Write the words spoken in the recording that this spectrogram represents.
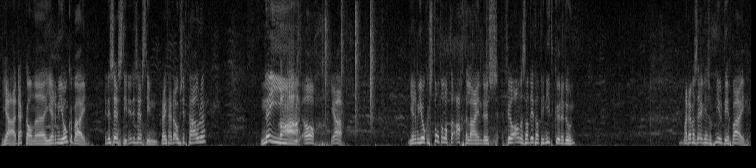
Ja, daar kan uh, Jeremy Jonker bij. In de 16, in de 16. Weet hij het overzicht te houden? Nee! Ah. Och, ja. Jeremy Jonker stond al op de achterlijn, dus veel anders dan dit had hij niet kunnen doen. Maar daar was even opnieuw dichtbij.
